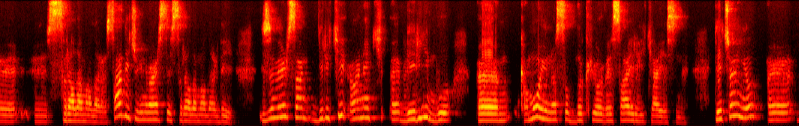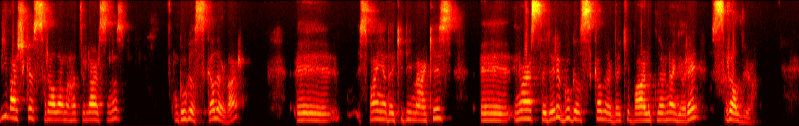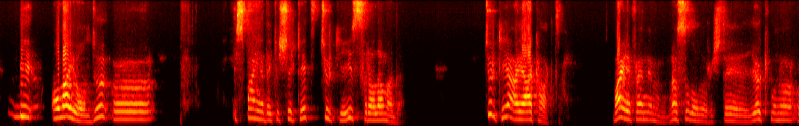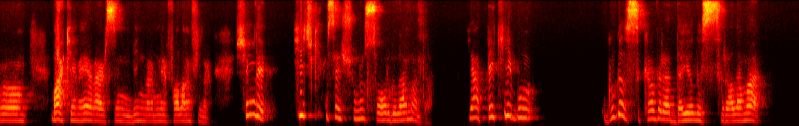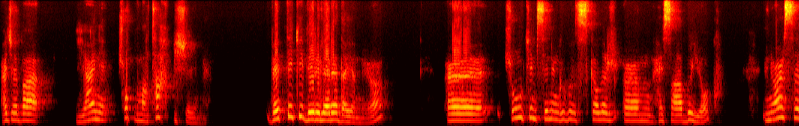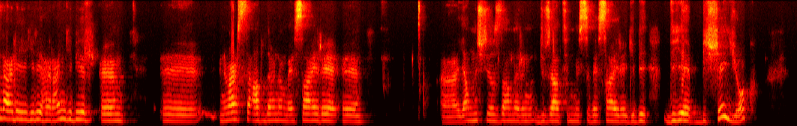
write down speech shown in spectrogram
e, e, sıralamalara. Sadece üniversite sıralamaları değil. İzin verirsen bir iki örnek e, vereyim bu e, kamuoyu nasıl bakıyor vesaire hikayesine. Geçen yıl e, bir başka sıralama hatırlarsınız Google Scholar var. E, İspanya'daki bir merkez e, üniversiteleri Google Scholar'daki varlıklarına göre sıralıyor. Bir olay oldu. E, İspanya'daki şirket Türkiye'yi sıralamadı. Türkiye ayağa kalktı. Vay efendim nasıl olur işte yok bunu o, mahkemeye versin bilmem ne falan filan. Şimdi hiç kimse şunu sorgulamadı. Ya peki bu Google Scholar'a dayalı sıralama acaba yani çok matah bir şey mi? Web'deki verilere dayanıyor. Ee, çoğu kimsenin Google Scholar um, hesabı yok üniversitelerle ilgili herhangi bir e, e, üniversite adlarının vesaire e, e, yanlış yazılanların düzeltilmesi vesaire gibi diye bir şey yok.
